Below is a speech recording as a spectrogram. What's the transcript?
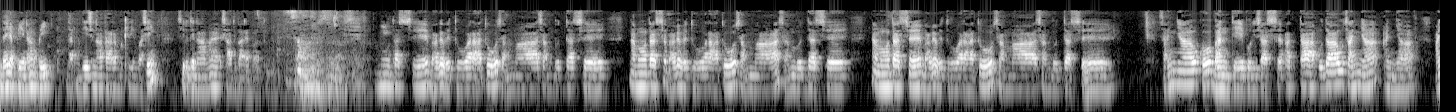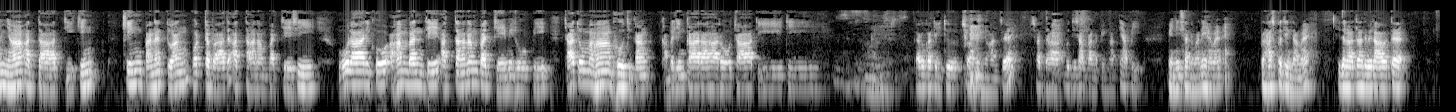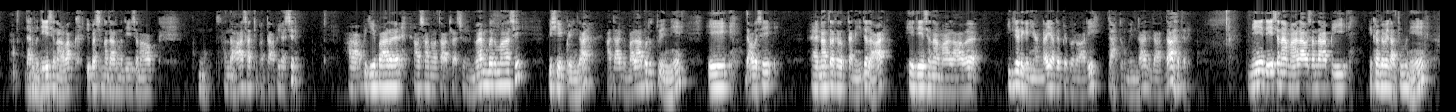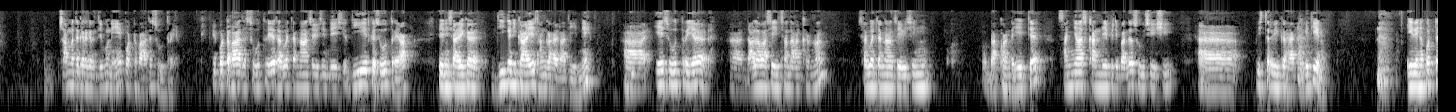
දැන් අපි එන අපි ධර්ම දේශනාවට ආරම්භ කිරීම වශයෙන් සියලු දෙනාම සාදුකාරය පාතු. නමෝතස්සේ භගවතු වරහතෝ සම්මා සම්බුද්දස්සේ. නමෝ තස්සේ භගවතු වරහතෝ සම්මා සම්බුද්දස්සේ. නමෝ තස්සේ භගවතු වරහතෝ සම්මා සම්බුද්දස්සේ. සංඥාව කෝ භන්තේ පුරිසස්ස අත්තා උදාව් සංඥා අඤ්ඤා අඤ්ඤා අත්තාති කිං කිං පනත්වං පොට්ටපාද අත්තානම් පච්චේසි ඕලාරිකෝ අහම්බන්ති අත්තානම් පච්චේමි රූපී චාතුම් මහා භූතිකං කබලින්කාරාරෝ ചാති තී කරුකටීතු ස්වාමීන් වහන්සේ ශ්‍රද්ධා බුද්ධ සම්පන්න පින්වත්නි අපි මේ නිසන්වනේ හැම බ්‍රහස්පතින්දම ඉදලා අද වෙලාවට ධර්ම දේශනාවක් විපස්සනා ධර්ම දේශනාවක් සඳහා සත්‍යපතා අපි රැස්වෙමු. අපි ගිය පාර අවසාන වතාවට රැස්වෙන්නේ නොවැම්බර් මාසේ 21 වෙනිදා. අද අපි බලාපොරොත්තු වෙන්නේ ඒ දවසේ නතර කරපු තැන ඉඳලා ඒ දේශනා මාලාව ඉදිරියට ගෙනියන්නයි අද පෙබරවාරි 13 වෙනිදා 2014. මේ දේශනා මාලාව සඳහා අපි එකඟ වෙලා තිබුණේ සම්මත කරගෙන තිබුණේ පොට්ටපාද සූත්‍රය. මේ පොට්ටපාද සූත්‍රය ਸਰවචන්නාංශ විසින් දේශිය දීර්ඝ සූත්‍රයක්. ඒ නිසා ඒක දීඝනිකායේ සංග්‍රහ වෙලා තියෙන්නේ. ඒ සූත්‍රය දාල වශයෙන් සඳහන් කරනවා ਸਰවචන්නාංශ විසින් දක්වන්න හේච්ච සංඥා ස්කන්ධය පිළිබඳ සුවිශේෂී විස්තර විග්‍රහයක් නෙගේ තියෙනවා. ඒ වෙනකොට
